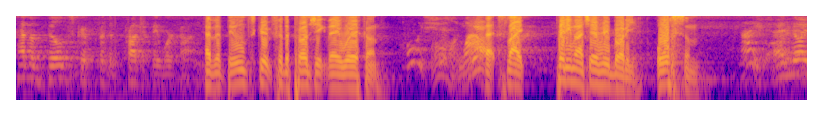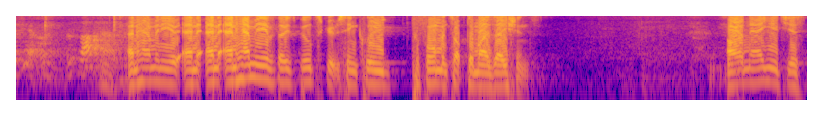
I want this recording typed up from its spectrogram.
have a build script for the project they work on? Have a build script for the project they work on. Holy shit! wow. That's like pretty much everybody. Awesome. Had no idea. And how many and, and, and how many of those build scripts include performance optimizations? Oh, now you're just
